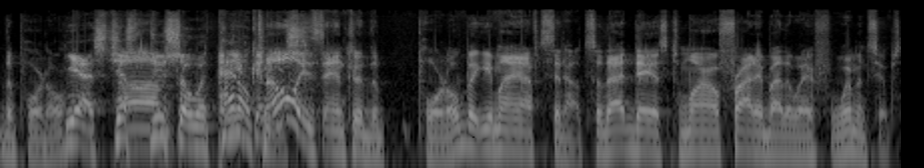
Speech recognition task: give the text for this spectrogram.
the portal. Yes, just um, do so with penalties. you can always enter the portal, but you might have to sit out. So that day is tomorrow, Friday, by the way, for women's hoops.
